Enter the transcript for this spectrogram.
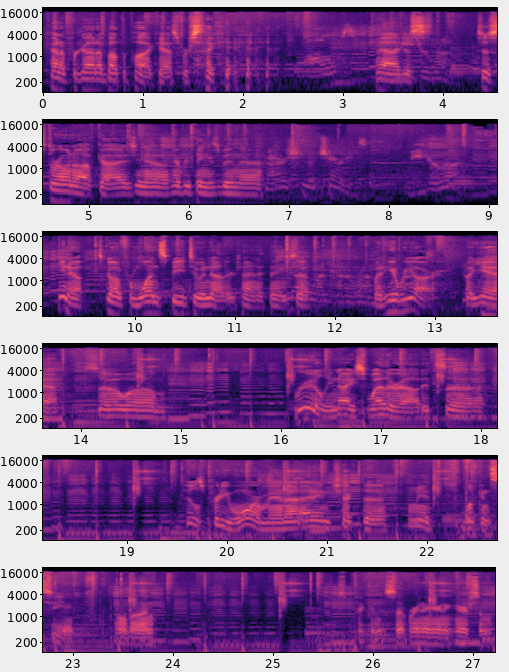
kind of forgot about the podcast for a second. yeah, I just, just thrown off, guys. You know, everything's been, uh, you know, it's going from one speed to another kind of thing. So, but here we are. But yeah, so um, really nice weather out. It's uh feels pretty warm, man. I, I, didn't check the. Let me look and see. Hold on. Just picking this up right here and hear some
